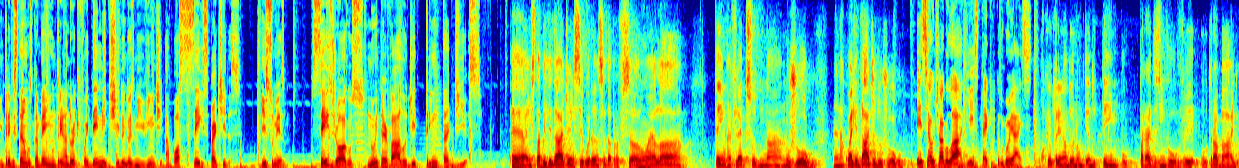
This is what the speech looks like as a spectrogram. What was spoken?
Entrevistamos também um treinador que foi demitido em 2020 após seis partidas. Isso mesmo, seis jogos no intervalo de 30 dias. É, a instabilidade, a insegurança da profissão, ela tem um reflexo na, no jogo, né, na qualidade do jogo. Esse é o Thiago Largue, ex-técnico do Goiás. Porque o treinador não tendo tempo para desenvolver o trabalho,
